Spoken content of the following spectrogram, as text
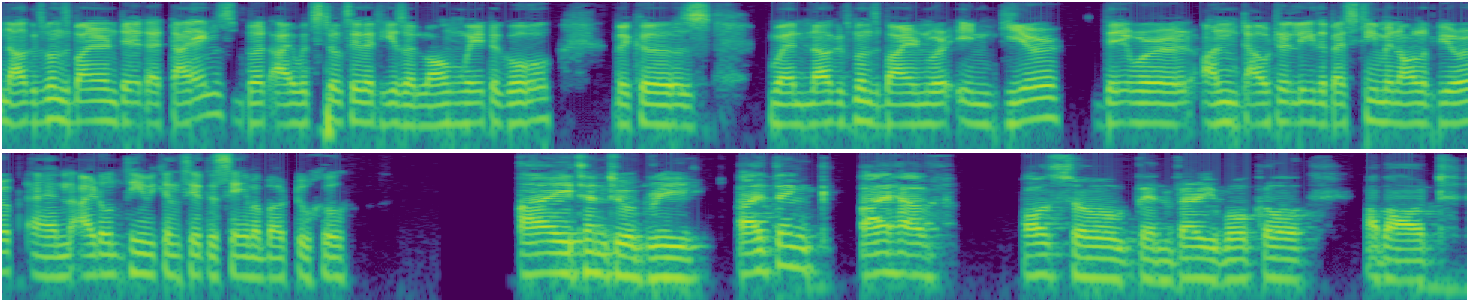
Nagelsmann's Bayern did at times, but I would still say that he has a long way to go because when Nagelsmann's Bayern were in gear, they were undoubtedly the best team in all of Europe, and I don't think we can say the same about Tuchel. I tend to agree. I think I have also been very vocal about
